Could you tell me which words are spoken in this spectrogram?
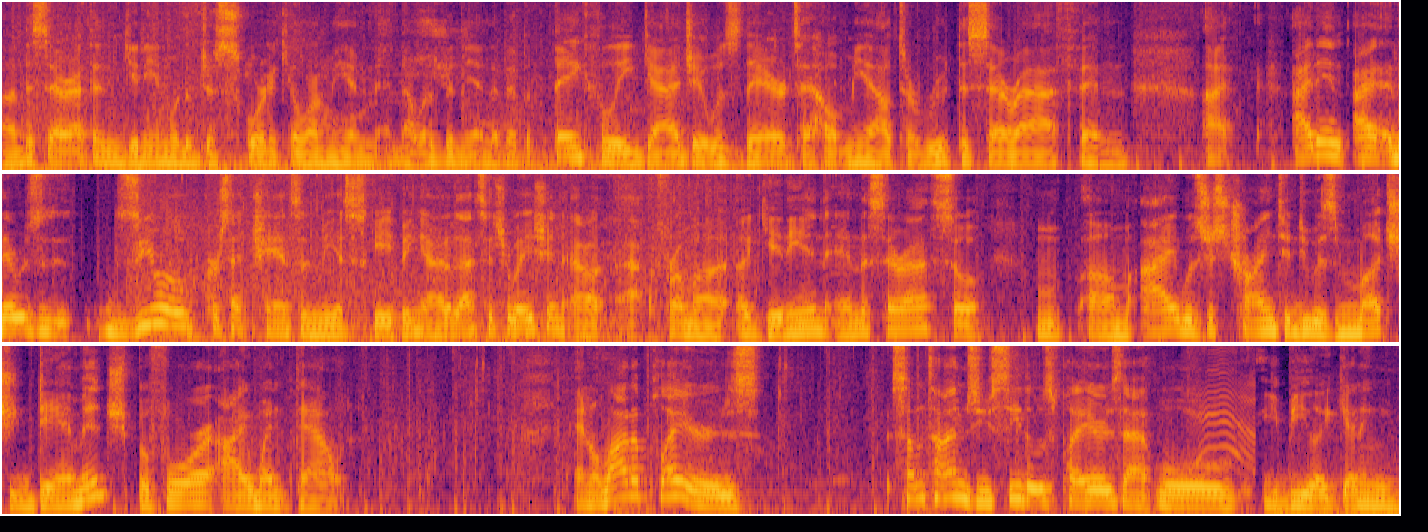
Uh, the Serath and Gideon would have just scored a kill on me, and, and, that would have been the end of it. But thankfully, Gadget was there to help me out to root the Serath, and I, I didn't. I there was zero percent chance of me escaping out of that situation out, out from a, a, Gideon and the Serath. So, um, I was just trying to do as much damage before I went down. And a lot of players sometimes you see those players that will be like getting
